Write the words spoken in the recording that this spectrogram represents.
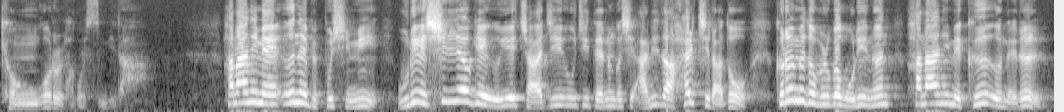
경고를 하고 있습니다. 하나님의 은혜 베푸심이 우리의 실력에 의해 좌지우지 되는 것이 아니다 할지라도 그럼에도 불구하고 우리는 하나님의 그 은혜를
